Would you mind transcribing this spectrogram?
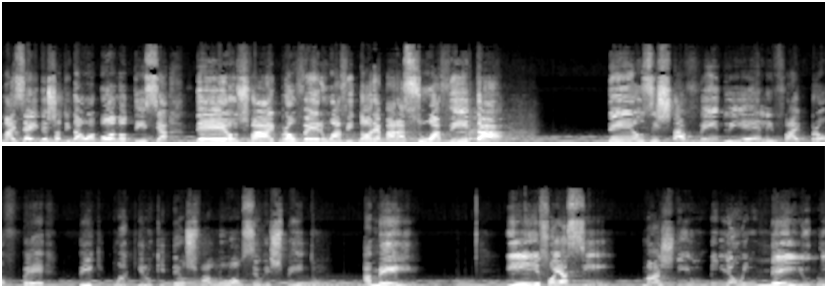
Mas, ei, deixa eu te dar uma boa notícia: Deus vai prover uma vitória para a sua vida. Deus está vendo e Ele vai prover. Fique com aquilo que Deus falou ao seu respeito. Amém? E foi assim. Mais de um milhão e meio de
